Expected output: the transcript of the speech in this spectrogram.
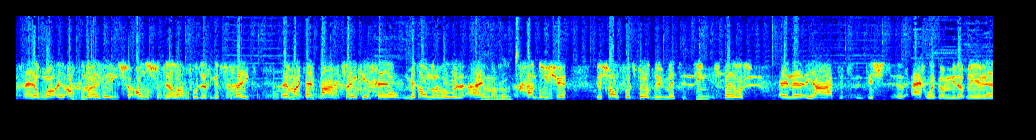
helemaal, ook moet ik even iets anders vertellen, voordat ik het vergeet. Eh, Martijn Paap twee keer geel. Met andere woorden, hij mag gaan douchen. Dus Zandvoort speelt nu met 10 spelers. En eh, ja, het, is eh, eigenlijk een min of meer eh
